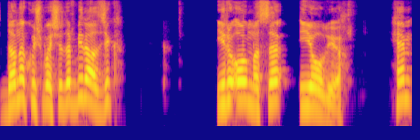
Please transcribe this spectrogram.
Dana kuşbaşı da birazcık iri olması iyi oluyor. Hem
